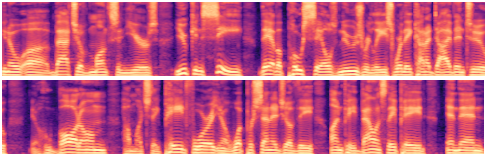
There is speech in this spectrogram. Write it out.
you know, uh, batch of months and years, you can see they have a post sales news release where they kind of dive into, you know, who bought them, how much they paid for it, you know, what percentage of the unpaid balance they paid. And then,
